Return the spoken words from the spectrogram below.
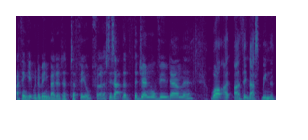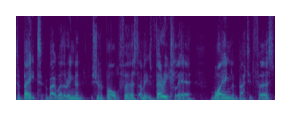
I think it would have been better to, to field first. Is that the, the general view down there? Well, I, I think that's been the debate about whether England should have bowled first. I mean, it's very clear why England batted first.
